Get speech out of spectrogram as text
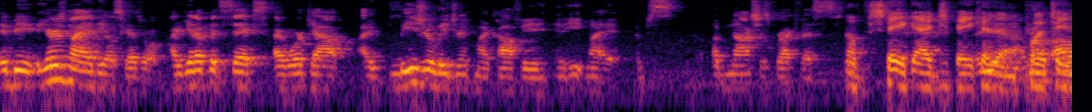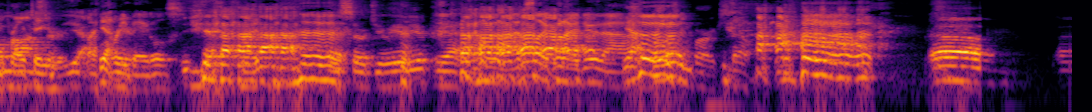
it'd be here's my ideal schedule. I get up at six, I work out, I leisurely drink my coffee and eat my obs- obnoxious breakfast. Of steak, eggs, bacon, Yeah, and protein, I'm protein. monster, Yeah. Like Yeah. three bagels. Yeah. That's so Jewy of you. Yeah, that's like when I do that. Yeah, Rosenberg still. Uh, uh,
